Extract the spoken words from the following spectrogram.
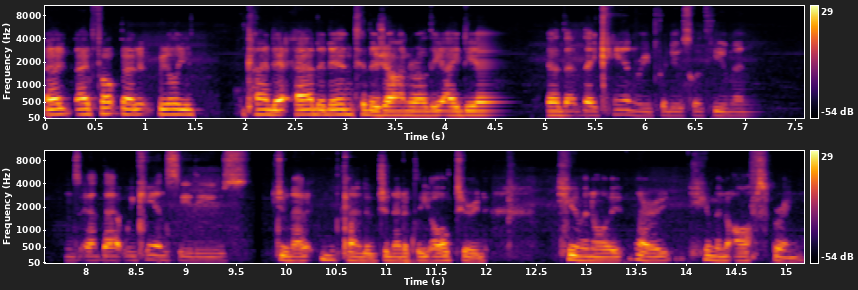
I, I felt that it really kind of added into the genre the idea that they can reproduce with humans and that we can see these genetic kind of genetically altered humanoid or human offspring.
